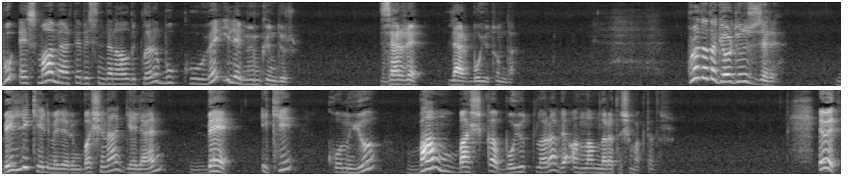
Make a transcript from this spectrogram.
bu esma mertebesinden aldıkları bu kuvve ile mümkündür. Zerreler boyutunda. Burada da gördüğünüz üzere belli kelimelerin başına gelen B iki konuyu bambaşka boyutlara ve anlamlara taşımaktadır. Evet,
